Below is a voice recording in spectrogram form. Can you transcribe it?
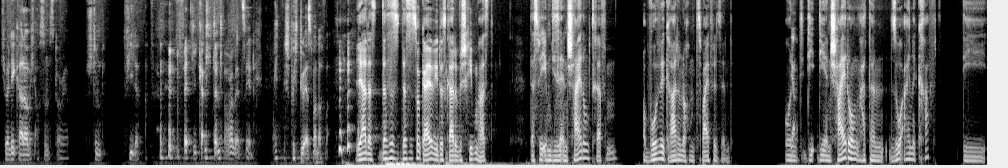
Ich überlege gerade, ob ich auch so eine Story habe. Bestimmt. Viele. Welche kann ich denn davon erzählen? Sprich du erstmal nochmal. Ja, das, das, ist, das ist so geil, wie du es gerade beschrieben hast, dass wir eben diese Entscheidung treffen, obwohl wir gerade noch im Zweifel sind. Und Ja. die, die Entscheidung hat dann so eine Kraft, die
